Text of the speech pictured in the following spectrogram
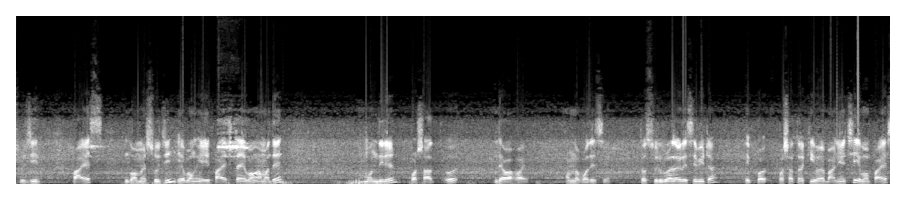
সুজির পায়েস, গমের সুজি এবং এই পায়েসটা এবং আমাদের মন্দিরের প্রসাদ। ও দেওয়া হয় অন্ধ্রপ্রদেশে। তো শুরু করা যাক রেসিপিটা এই প্রসাদটা কীভাবে বানিয়েছি এবং পায়েস।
